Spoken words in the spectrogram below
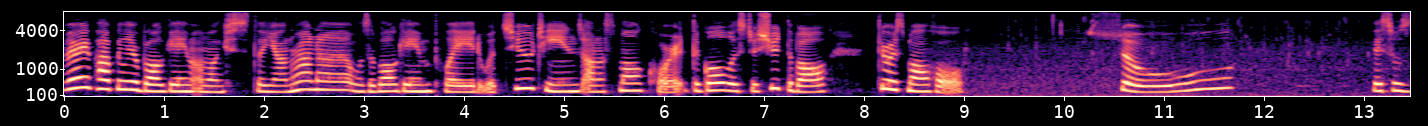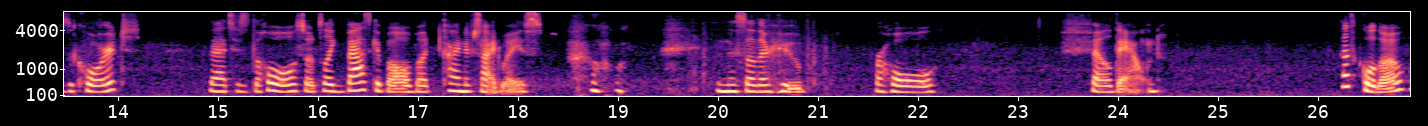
Very popular ball game amongst the Yanrana was a ball game played with two teams on a small court. The goal was to shoot the ball through a small hole. So, this was the court. That is the hole, so it's like basketball, but kind of sideways. and this other hoop, or hole, fell down. That's cool though.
